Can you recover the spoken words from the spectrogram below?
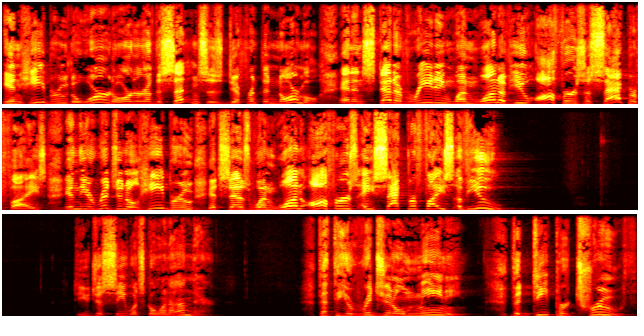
In Hebrew, the word order of the sentence is different than normal. And instead of reading when one of you offers a sacrifice, in the original Hebrew, it says when one offers a sacrifice of you. Do you just see what's going on there? That the original meaning, the deeper truth,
